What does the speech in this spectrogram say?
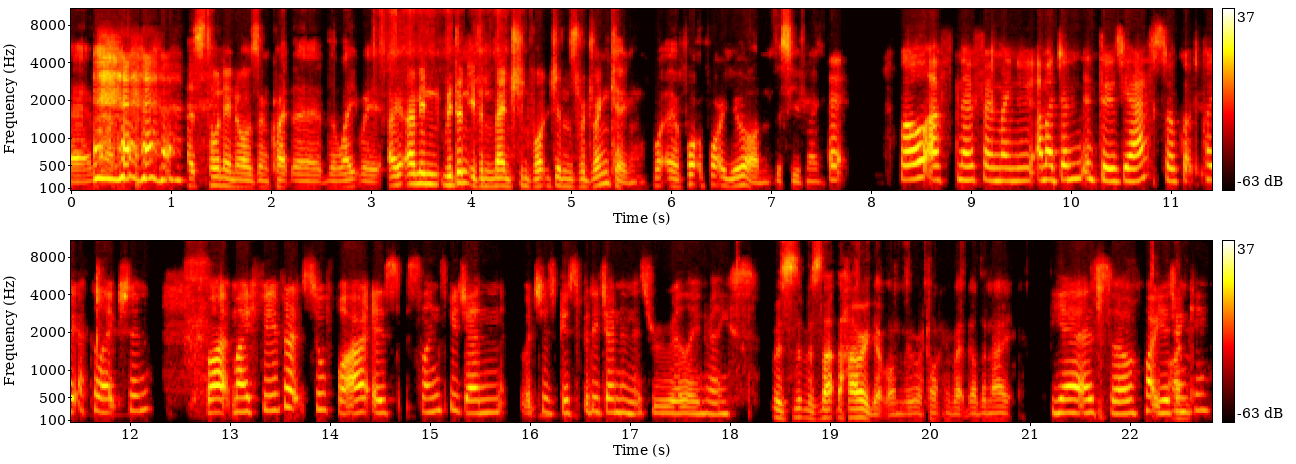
Um, as Toni knows, I'm quite the, the lightweight. I, I mean, we didn't even mention what gins we're drinking. What uh, what what are you on this evening? Uh, well, I've now found my new. I'm a gin enthusiast, so I've got quite a collection. But my favourite so far is Slingsby Gin, which is gooseberry gin, and it's really nice. Was was that the Harrogate one we were talking about the other night? Yeah, it is so. What are you drinking?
